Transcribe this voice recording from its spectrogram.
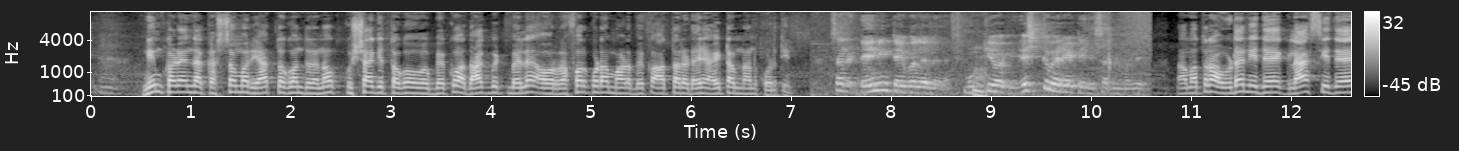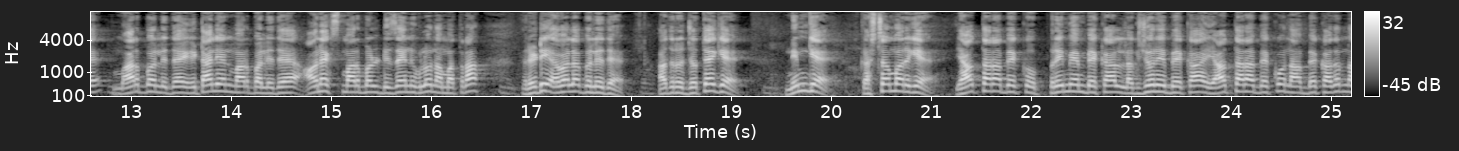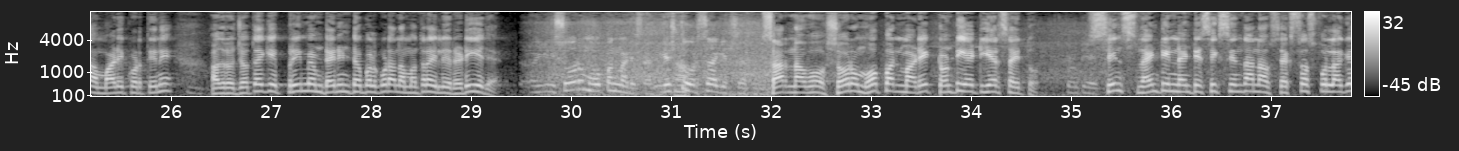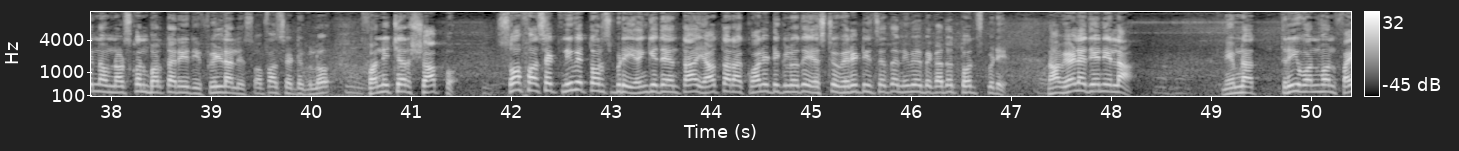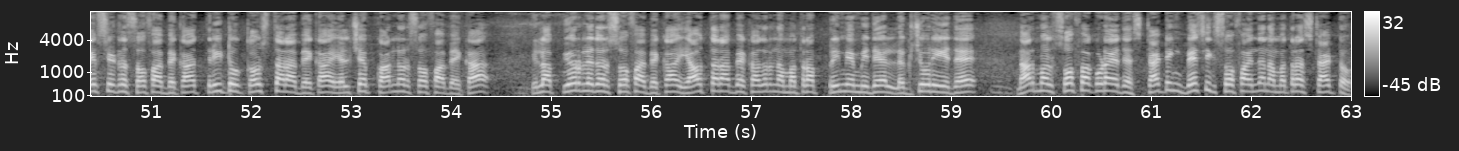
ನಿಮ್ಮ ಕಡೆಯಿಂದ ಕಸ್ಟಮರ್ ಯಾವ್ದು ತೊಗೊಂಡ್ರೇನೋ ಖುಷಿಯಾಗಿ ತಗೋ ಹೋಗ್ಬೇಕು ಅದಾಗ್ಬಿಟ್ಟ ಮೇಲೆ ಅವ್ರು ರೆಫರ್ ಕೂಡ ಮಾಡಬೇಕು ಆ ಥರ ಡೈ ಐಟಮ್ ನಾನು ಕೊಡ್ತೀನಿ. ಸರ್ ಡೈನಿಂಗ್ ಟೇಬಲ್ ಅಲ್ಲೇ ಮುಖ್ಯವಾಗಿ ಎಷ್ಟು ವೆರೈಟಿ ಇದೆ ಸರ್ ನಿಮ್ಮಲ್ಲಿ? ನಮ್ಮ ಹತ್ರ ವುಡನ್ ಇದೆ ಗ್ಲಾಸ್ ಇದೆ ಮಾರ್ಬಲ್ ಇದೆ ಇಟಾಲಿಯನ್ ಮಾರ್ಬಲ್ ಇದೆ ಆನೆಕ್ಸ್ ಮಾರ್ಬಲ್ ಡಿಸೈನ್ಗಳು ನಮ್ಮ ಹತ್ರ ರೆಡಿ ಅವೈಲಬಲ್ ಇದೆ. ಅದರ ಜೊತೆಗೆ ನಿಮಗೆ ಕಸ್ಟಮರ್ಗೆ ಯಾವ ಥರ ಬೇಕು ಪ್ರೀಮಿಯಂ ಬೇಕಾ ಲಕ್ಸುರಿ ಬೇಕಾ ಯಾವ ಥರ ಬೇಕು ನಾವು ಬೇಕಾದರೂ ನಾವು ಮಾಡಿ ಕೊಡ್ತೀನಿ. ಅದ್ರ ಜೊತೆಗೆ ಪ್ರೀಮಿಯಂ ಡೈನಿಂಗ್ ಟೇಬಲ್ ಕೂಡ ನಮ್ಮ ಹತ್ರ ಇಲ್ಲಿ ರೆಡಿ ಇದೆ. ಈ ಶೋರೂಮ್ ಓಪನ್ ಮಾಡಿ ಸರ್. ಎಷ್ಟು ವರ್ಷ ಆಗಿತ್ತು ಸರ್ ಸರ್ ನಾವು ಶೋರೂಮ್ ಓಪನ್ ಮಾಡಿ ಟ್ವೆಂಟಿ ಏಯ್ಟ್ ಇಯರ್ಸ್ ಆಯಿತು. ಸಿನ್ಸ್ ನೈನ್ಟೀನ್ ನೈಂಟಿ ಸಿಕ್ಸಿಂದ ನಾವು ಸಕ್ಸಸ್ಫುಲ್ ಆಗಿ ನಾವು ನಡ್ಸ್ಕೊಂಡು ಬರ್ತಾ ಇದ್ದೀವಿ ಫೀಲ್ಡಲ್ಲಿ ಸೋಫಾ ಸೆಟ್ಗಳು ಫರ್ನಿಚರ್ ಶಾಪ್ ಸೋಫಾ ಸೆಟ್ ನೀವೇ ತೋರಿಸ್ಬಿಡಿ ಹೆಂಗಿದೆ ಅಂತ ಯಾವ ಥರ ಕ್ವಾಲಿಟಿಗಳಿದೆ ಎಷ್ಟು ವೆರೈಟೀಸ್ ಅಂತ ನೀವೇ ಬೇಕಾದ್ರೆ ತೋರಿಸ್ಬಿಡಿ. ನಾವು ಹೇಳೋದೇನಿಲ್ಲ. ನಿಮ್ಮನ್ನ three one one five seater sofa ಬೇಕಾ ತ್ರೀ ಟು ಕೌಸ್ ಥರ ಬೇಕಾ ಎಲ್ ಶೇಪ್ ಕಾರ್ನರ್ ಸೋಫಾ ಬೇಕಾ ಇಲ್ಲ ಪ್ಯೂರ್ ಲೆದರ್ ಸೋಫಾ ಬೇಕಾ ಯಾವ ಥರ ಬೇಕಾದರೂ ನಮ್ಮ ಹತ್ರ ಪ್ರೀಮಿಯಂ ಇದೆ ಲಕ್ಸುರಿ ಇದೆ. ನಾರ್ಮಲ್ ಸೋಫಾ ಕೂಡ ಇದೆ. ಸ್ಟಾರ್ಟಿಂಗ್ ಬೇಸಿಕ್ ಸೋಫಾಯಿಂದ ನಮ್ಮ ಹತ್ರ ಸ್ಟಾರ್ಟು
